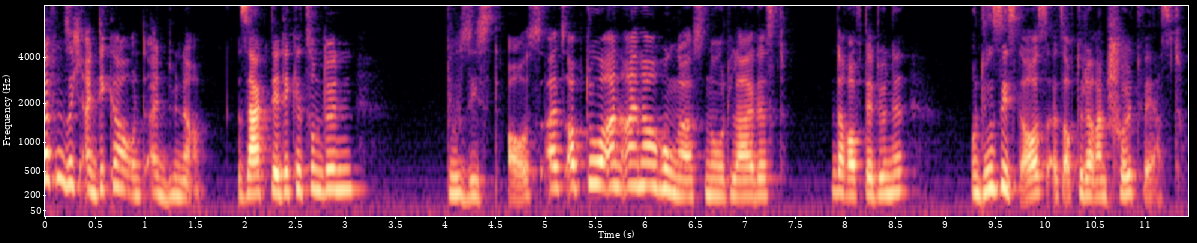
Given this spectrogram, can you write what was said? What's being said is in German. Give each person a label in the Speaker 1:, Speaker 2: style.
Speaker 1: treffen sich ein Dicker und ein Dünner. Sagt der Dicke zum Dünnen, Du siehst aus, als ob du an einer Hungersnot leidest. Darauf der Dünne, und du siehst aus, als ob du daran schuld wärst.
